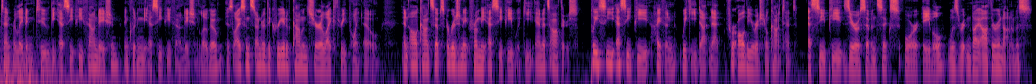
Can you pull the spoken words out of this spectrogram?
Content relating to the SCP Foundation, including the SCP Foundation logo, is licensed under the Creative Commons Sharealike 3.0, and all concepts originate from the SCP Wiki and its authors. Please see scp-wiki.net for all the original content. SCP-076, or Abel, was written by author Anonymous.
